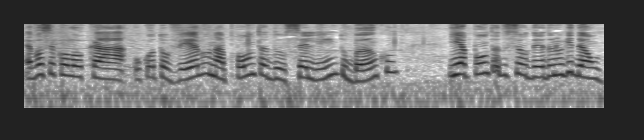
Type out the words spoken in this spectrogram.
é você colocar o cotovelo na ponta do selim do banco e a ponta do seu dedo no guidão.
